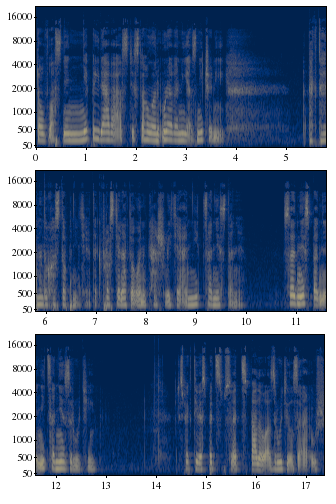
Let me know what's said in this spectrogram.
to vlastne nepridáva a ste z toho len unavení a zničení, tak to jednoducho stopnite. Tak proste na to len kašlite a nič sa nestane. Svet nespadne, nič sa nezrúti. respektíve späť, svet spadol a zrútil sa už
